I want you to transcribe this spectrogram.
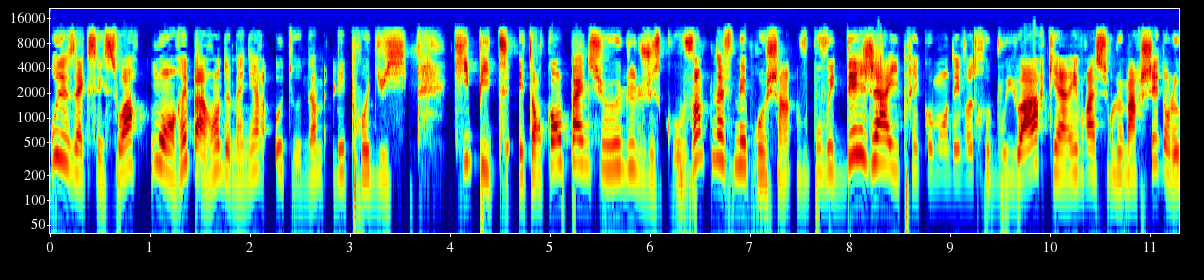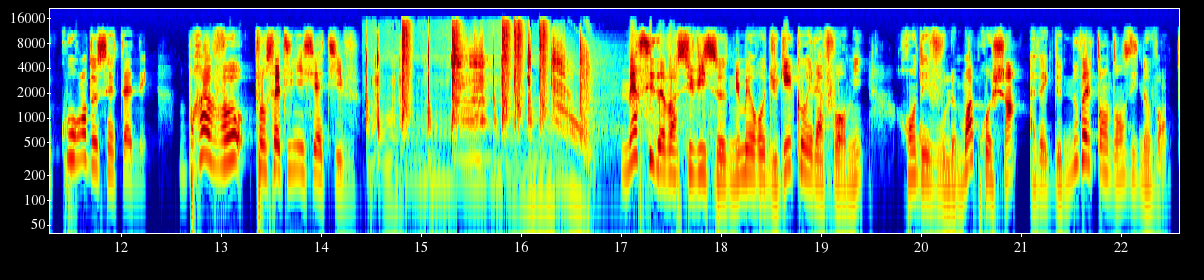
ou des accessoires ou en réparant de manière autonome les produits. Keep est en campagne sur Ulule jusqu'au 29 mai prochain. Vous pouvez déjà y précommander votre bouilloire qui arrivera sur le marché dans le courant de cette année. Bravo pour cette initiative. Merci d'avoir suivi ce numéro du Gecko et la fourmi. Rendez-vous le mois prochain avec de nouvelles tendances innovantes.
